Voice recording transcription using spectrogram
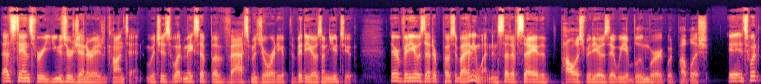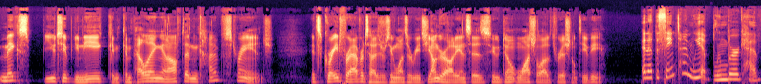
that stands for user generated content, which is what makes up a vast majority of the videos on YouTube. There are videos that are posted by anyone instead of, say, the polished videos that we at Bloomberg would publish. It's what makes YouTube unique and compelling and often kind of strange. It's great for advertisers who want to reach younger audiences who don't watch a lot of traditional TV. And at the same time, we at Bloomberg have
